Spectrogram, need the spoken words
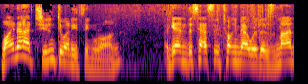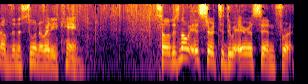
Why not? She didn't do anything wrong. Again, this has to be talking about where the Zman of the Nasun already came. So there's no Isser to do Erisin for,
